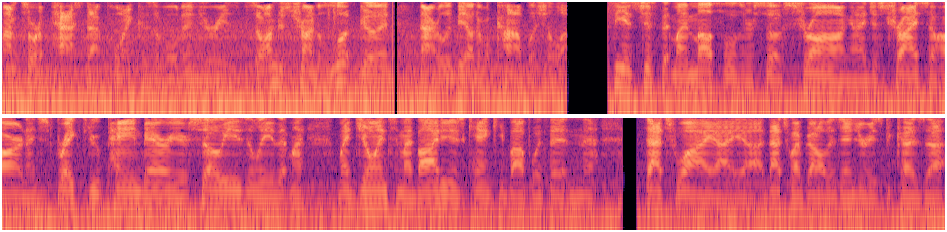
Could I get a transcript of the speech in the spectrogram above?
I'm sort of past that point because of old injuries. So I'm just trying to look good, not really be able to accomplish a lot. See, it's just that my muscles are so strong and I just try so hard and I just break through pain barriers so easily that my, my joints and my body just can't keep up with it. And uh, that's why I uh, that's why I've got all these injuries because uh,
